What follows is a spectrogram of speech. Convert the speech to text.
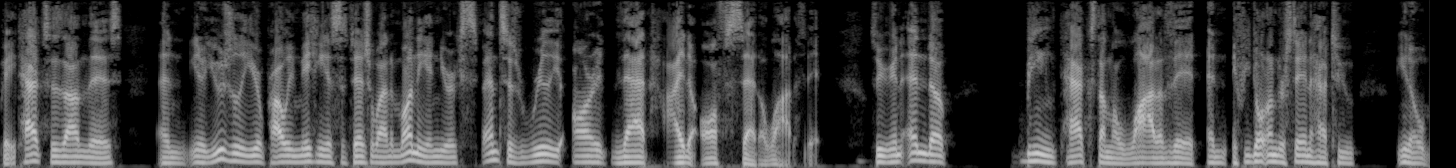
pay taxes on this, and, you know, usually you're probably making a substantial amount of money and your expenses really aren't that high to offset a lot of it. So you're going to end up being taxed on a lot of it. And if you don't understand how to, you know,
